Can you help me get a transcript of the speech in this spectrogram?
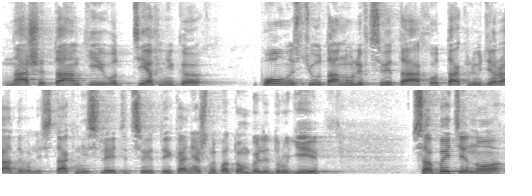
наши танки и вот техника полностью утонули в цветах. Вот так люди радовались, так несли эти цветы. Конечно, потом были другие события, но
